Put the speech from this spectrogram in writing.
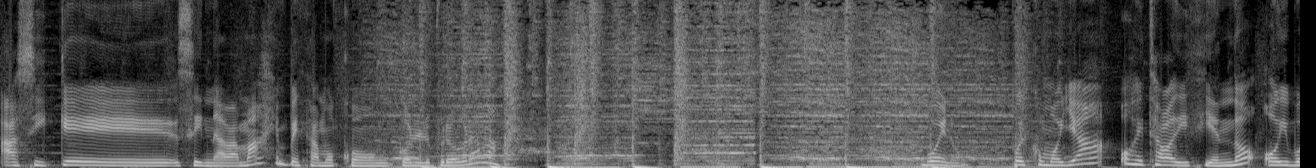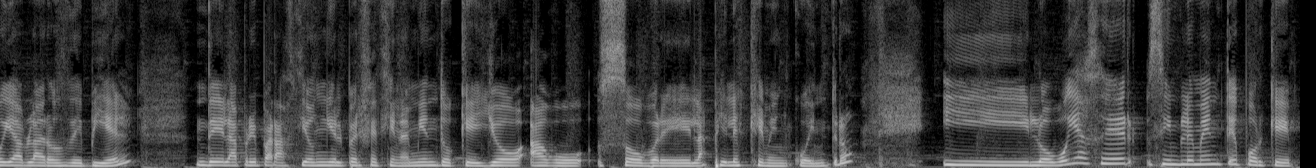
Así que sin nada más empezamos con, con el programa. Bueno, pues como ya os estaba diciendo, hoy voy a hablaros de piel de la preparación y el perfeccionamiento que yo hago sobre las pieles que me encuentro. Y lo voy a hacer simplemente porque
